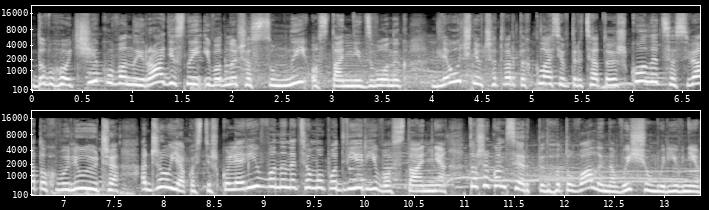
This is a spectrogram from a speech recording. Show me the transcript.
Довгоочікуваний, радісний і водночас сумний останній дзвоник. Для учнів четвертих класів 30-ї школи це свято хвилююче, адже у якості школярів вони на цьому подвір'ї востаннє. Тож і концерт підготували на вищому рівні.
